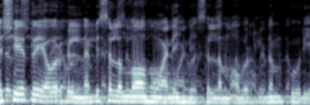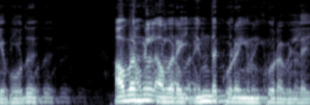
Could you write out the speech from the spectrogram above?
விஷயத்தை அவர்கள் நபிசல்லாஹூ அலிஹி வசல்லம் அவர்களிடம் கூறிய போது அவர்கள் அவரை எந்த குறையும் கூறவில்லை.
